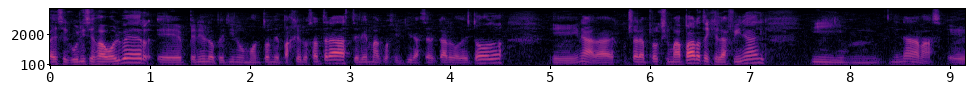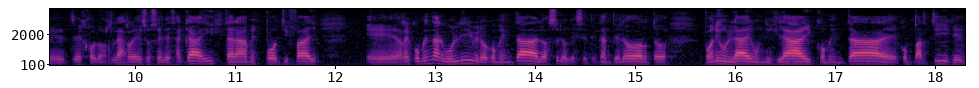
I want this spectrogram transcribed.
Parece que Ulises va a volver, eh, Penélope tiene un montón de pajeros atrás, Telémaco se quiere hacer cargo de todo. Y nada, escuchar la próxima parte, que es la final. Y, nada más. Eh, te dejo las redes sociales acá, Instagram, Spotify. Eh, recomendá algún libro, comentalo, haz lo que se te cante el orto. Poné un like, un dislike, comentá, eh, compartí, que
